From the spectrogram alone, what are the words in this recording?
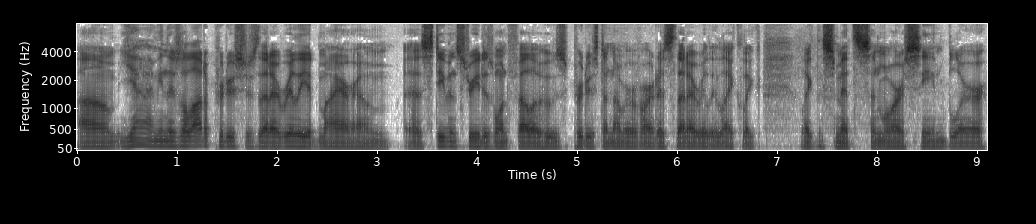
Um, yeah, I mean, there's a lot of producers that I really admire. Um, uh, Stephen Street is one fellow who's produced a number of artists that I really like, like like the Smiths and Morrissey and Blur.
